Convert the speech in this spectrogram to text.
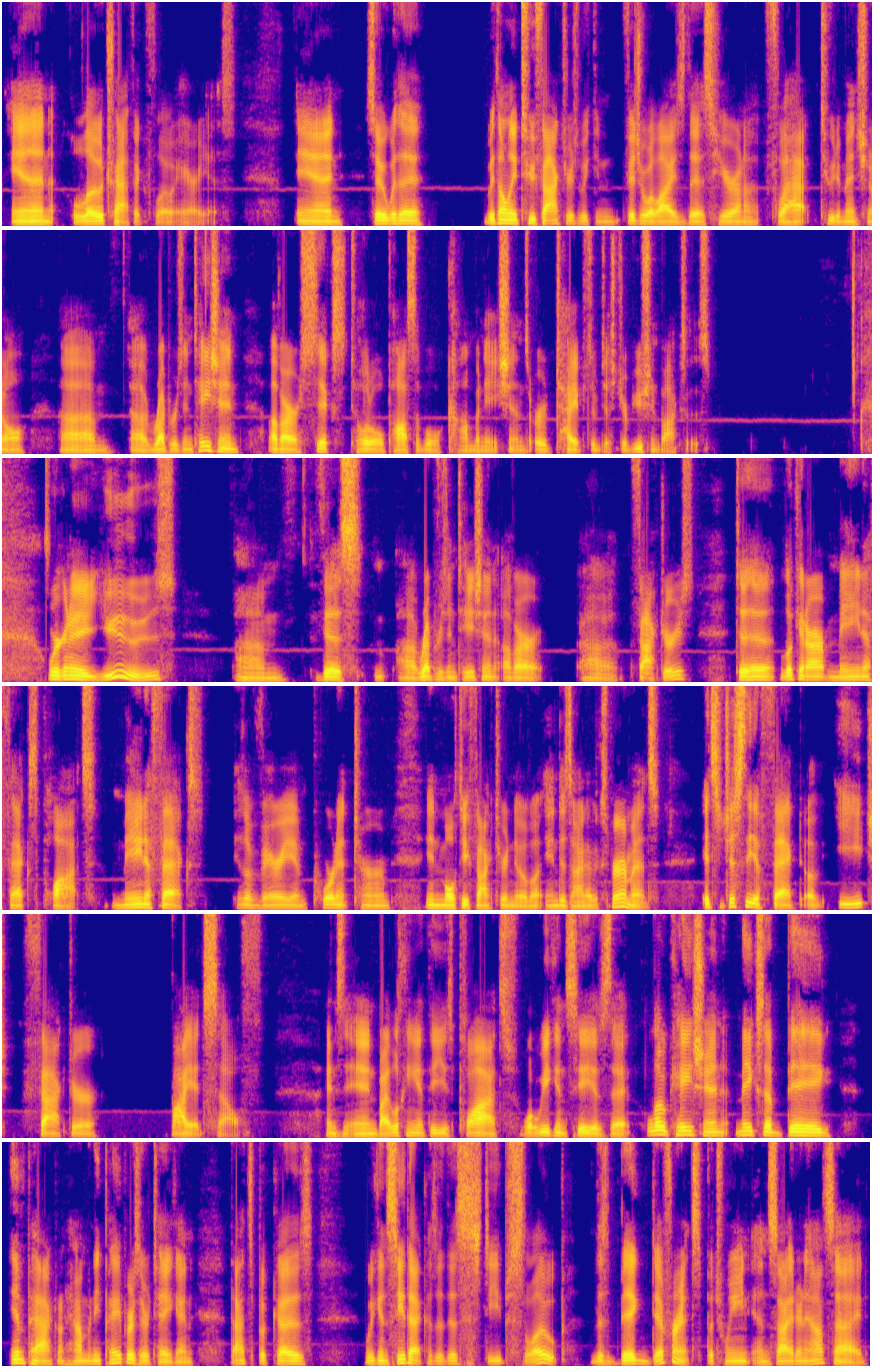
in low traffic flow areas. And so with a with only two factors, we can visualize this here on a flat two-dimensional um, uh, representation of our six total possible combinations or types of distribution boxes we're going to use um, this uh, representation of our uh, factors to look at our main effects plots. Main effects is a very important term in multi-factor ANOVA in design of experiments. It's just the effect of each factor by itself. And, and by looking at these plots, what we can see is that location makes a big impact on how many papers are taken. That's because we can see that because of this steep slope, this big difference between inside and outside.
